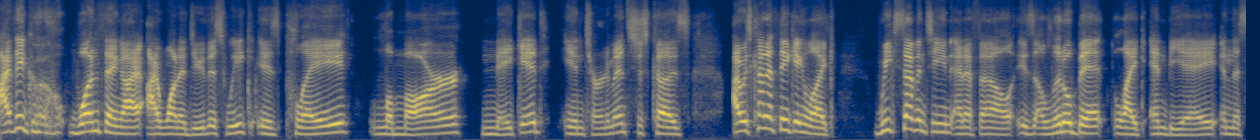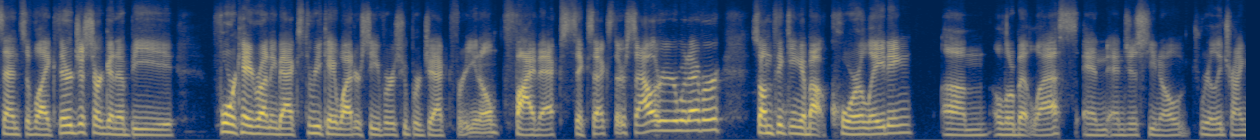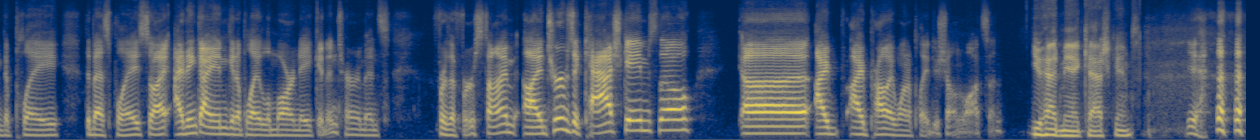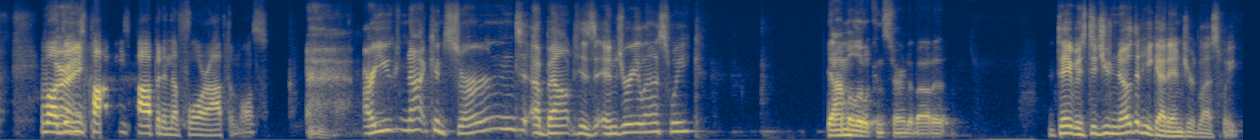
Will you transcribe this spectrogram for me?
I think one thing I I want to do this week is play Lamar naked in tournaments just because I was kind of thinking like week 17 NFL is a little bit like NBA in the sense of like there just are going to be 4K running backs, 3K wide receivers who project for, you know, 5X, 6X their salary or whatever. So I'm thinking about correlating um, a little bit less and and just, you know, really trying to play the best play. So I, I think I am going to play Lamar naked in tournaments for the first time. Uh, in terms of cash games, though, uh, I I probably want to play Deshaun Watson. You had me at cash games. Yeah. well, he's right. pop he's popping in the floor optimals. Are you not concerned about his injury last week? Yeah, I'm a little concerned about it. Davis, did you know that he got injured last week?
